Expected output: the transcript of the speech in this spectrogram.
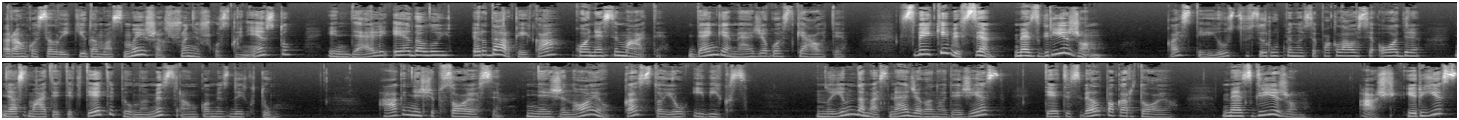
Rankose laikydamas maišas šuniškų skanėstų, indelį ėdalui ir dar kai ką, ko nesimatė. Dengė medžiagos keuti. Sveiki visi, mes grįžom. Kas tie jūs susirūpinusi, paklausė Odrė nes matė tik tėti pilnomis rankomis daiktų. Agnė šipsojosi, nežinojo, kas to jau įvyks. Nuimdamas medžiagą nuo dėžės, tėtis vėl pakartojo, mes grįžom, aš ir jis.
